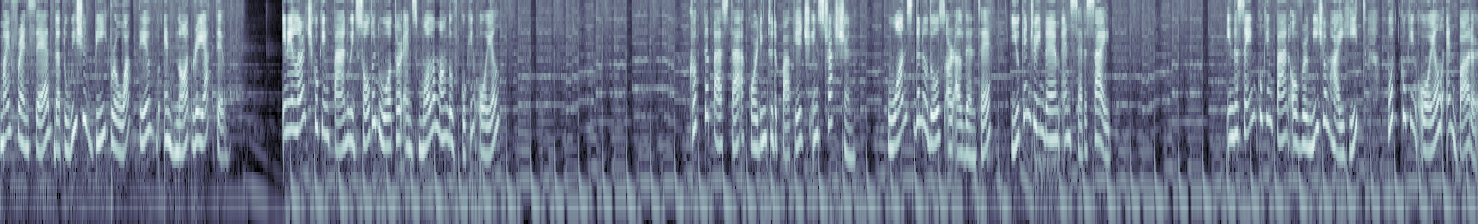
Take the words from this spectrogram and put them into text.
My friend said that we should be proactive and not reactive. In a large cooking pan with salted water and small amount of cooking oil, cook the pasta according to the package instruction. Once the noodles are al dente, you can drain them and set aside. In the same cooking pan over medium-high heat, put cooking oil and butter.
